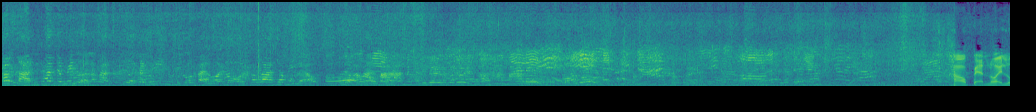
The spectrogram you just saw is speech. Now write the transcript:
ข้าวสาร 800โลข้างล่างแทบหมดแล้วเหลืออาหารหมาข้าว800 โล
